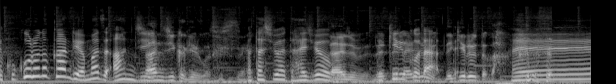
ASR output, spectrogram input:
あ心の管理はまず暗示。暗示かけることですね。私は大丈夫。大丈夫。できる子だできるとか。へー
